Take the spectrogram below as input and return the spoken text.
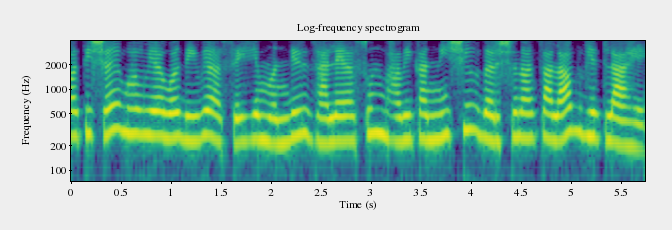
अतिशय भव्य व दिव्य असे हे मंदिर झाले असून भाविकांनी शिव दर्शनाचा लाभ घेतला आहे.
